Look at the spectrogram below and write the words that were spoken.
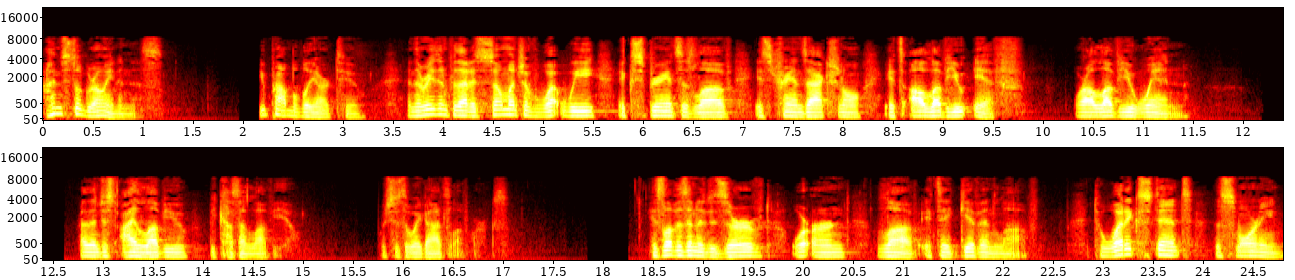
I'm still growing in this. You probably are too. And the reason for that is so much of what we experience as love is transactional. It's I'll love you if, or I'll love you when, rather than just I love you because I love you, which is the way God's love works. His love isn't a deserved or earned love. It's a given love. To what extent this morning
